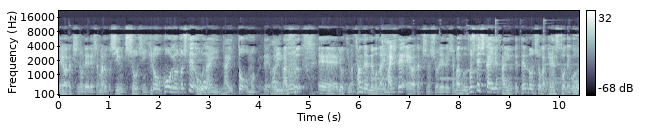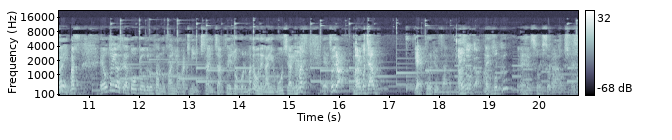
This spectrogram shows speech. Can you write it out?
えー私の霊霊者丸く真打ち昇進披露興行として行いたいと思っております、えー料金は3000円でございまして、えー私の師匠霊霊者馬風そして司会で三遊亭天丼師匠がゲストでございます、えーお問い合わせは東京03-3482-1313成城ホールまでお願いを申し上げます、えーそれでは。まる子ちゃんいやプロデューサーの日あそうか。ね。僕？えーそう一言締めの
